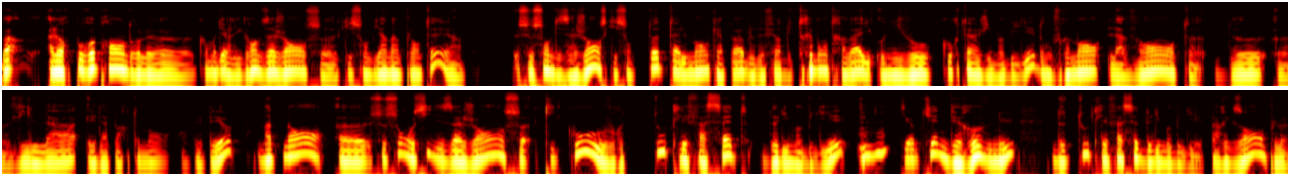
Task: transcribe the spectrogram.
Bah, alors, pour reprendre le, comment dire, les grandes agences euh, qui sont bien implantées, hein, ce sont des agences qui sont totalement capables de faire du très bon travail au niveau courtage immobilier, donc vraiment la vente de euh, villas et d'appartements en PPE. Maintenant, euh, ce sont aussi des agences qui couvrent toutes les facettes de l'immobilier et Mhm. qui obtiennent des revenus de toutes les facettes de l'immobilier. Par exemple,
